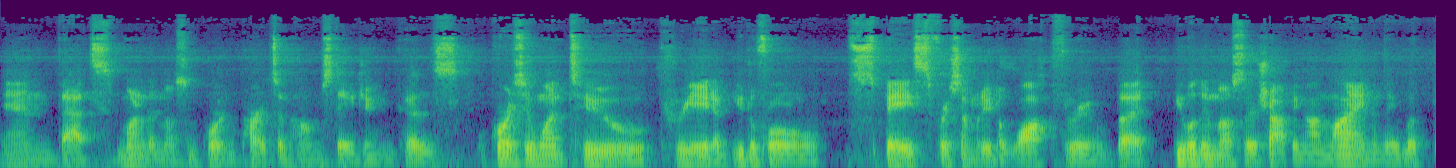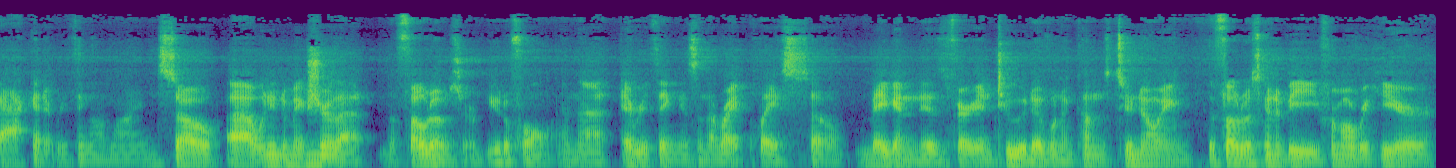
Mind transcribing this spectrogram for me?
And that's one of the most important parts of home staging because, of course, we want to create a beautiful space for somebody to walk through, but people do most of their shopping online and they look back at everything online. So uh, we need to make sure that the photos are beautiful and that everything is in the right place. So Megan is very intuitive when it comes to knowing the photo is going to be from over here.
